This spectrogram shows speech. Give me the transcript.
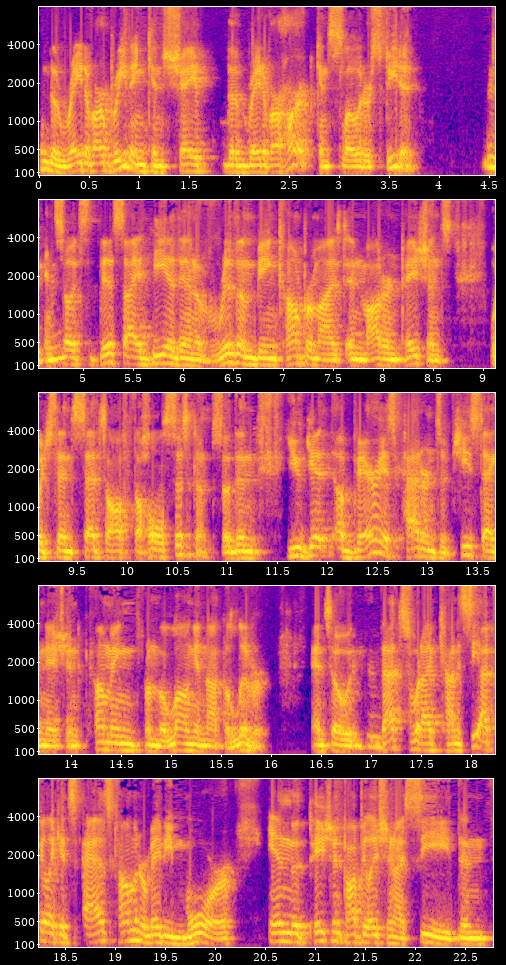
the rate of our breathing can shape the rate of our heart, can slow it or speed it. Mm-hmm. And so it's this idea then of rhythm being compromised in modern patients, which then sets off the whole system. So then you get a various patterns of chi stagnation coming from the lung and not the liver. And so mm-hmm. that's what I kind of see. I feel like it's as common or maybe more in the patient population I see than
